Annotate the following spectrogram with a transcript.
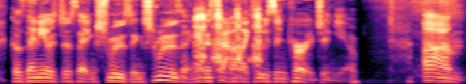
because then he was just saying schmoozing, schmoozing, and it sounded like he was encouraging you. Um,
